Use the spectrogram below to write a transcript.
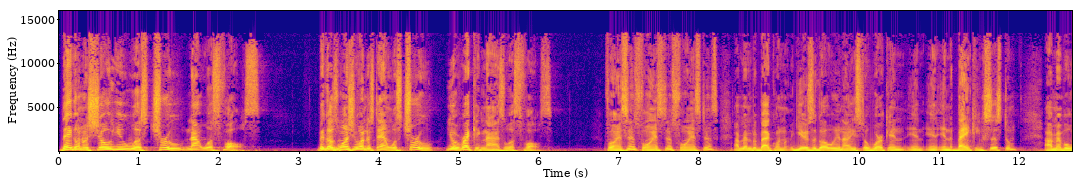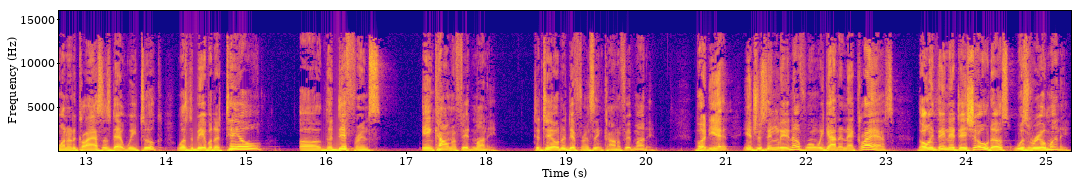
they're going to show you what's true, not what's false. Because once you understand what's true, you'll recognize what's false. For instance, for instance, for instance, I remember back when years ago when I used to work in, in, in the banking system, I remember one of the classes that we took was to be able to tell uh, the difference in counterfeit money, to tell the difference in counterfeit money. But yet, interestingly enough, when we got in that class, the only thing that they showed us was real money.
